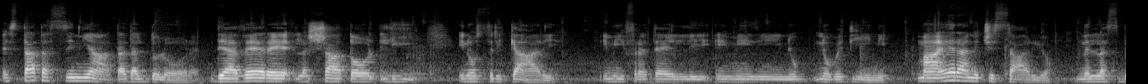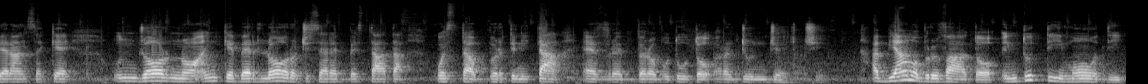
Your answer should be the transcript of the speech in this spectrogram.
è stata segnata dal dolore di avere lasciato lì i nostri cari, i miei fratelli, i miei nobetini, ma era necessario, nella speranza che un giorno anche per loro ci sarebbe stata questa opportunità e avrebbero potuto raggiungerci. Abbiamo provato in tutti i modi,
